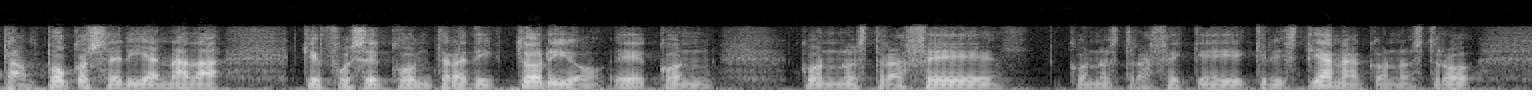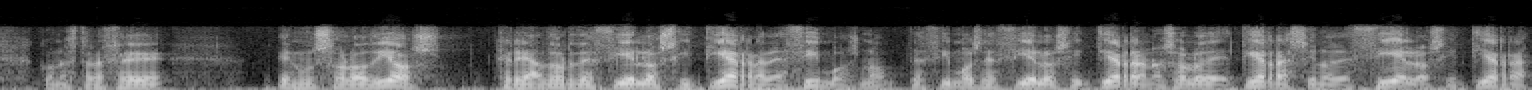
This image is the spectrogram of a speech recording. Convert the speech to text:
tampoco sería nada que fuese contradictorio ¿eh? con, con nuestra fe, con nuestra fe cristiana, con nuestro, con nuestra fe en un solo Dios, creador de cielos y tierra, decimos, ¿no? Decimos de cielos y tierra, no solo de tierra, sino de cielos y tierra.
